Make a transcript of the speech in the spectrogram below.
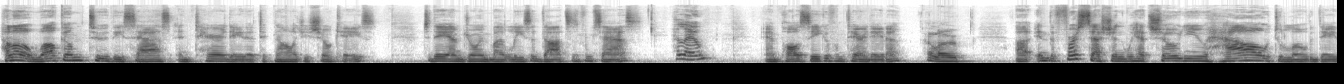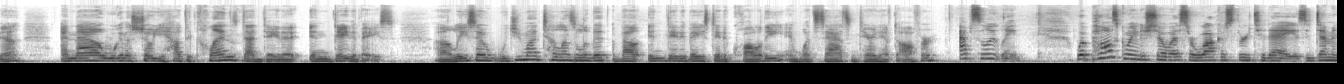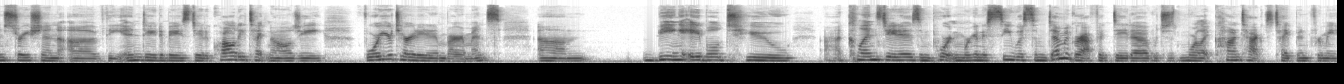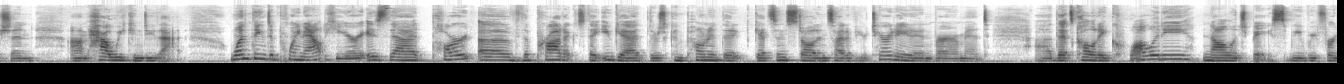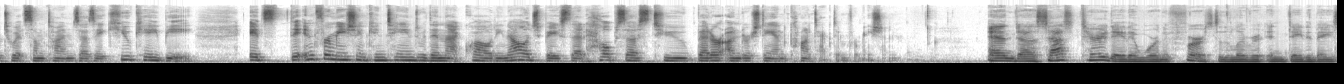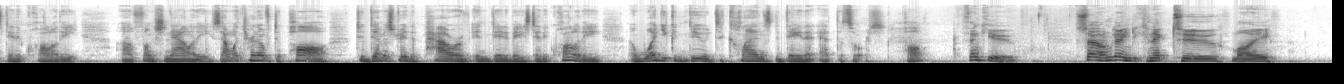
Hello, welcome to the SAS and Teradata Technology Showcase. Today I'm joined by Lisa Dotson from SAS Hello. and Paul Ziegler from Teradata. Hello. Uh, in the first session, we had shown you how to load the data, and now we're going to show you how to cleanse that data in database. Uh, Lisa, would you mind telling us a little bit about in-database data quality and what SAS and Teradata have to offer? Absolutely. What Paul's going to show us or walk us through today is a demonstration of the in database data quality technology for your Teradata environments. Um, being able to uh, cleanse data is important. We're going to see with some demographic data, which is more like contact type information, um, how we can do that. One thing to point out here is that part of the product that you get, there's a component that gets installed inside of your Teradata environment uh, that's called a quality knowledge base. We refer to it sometimes as a QKB. It's the information contained within that quality knowledge base that helps us to better understand contact information. And uh, SAS Teradata were the first to deliver in-database data quality uh, functionality. So I'm going to turn over to Paul to demonstrate the power of in-database data quality and what you can do to cleanse the data at the source. Paul? Thank you. So I'm going to connect to my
